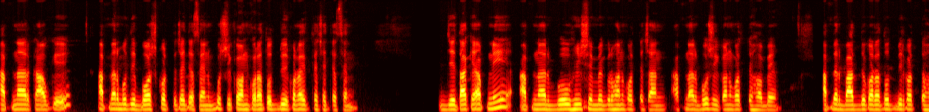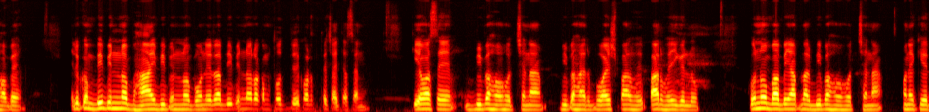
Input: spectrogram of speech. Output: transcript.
আপনার কাউকে আপনার মধ্যে বস করতে চাইতেছেন, বশীকরণ করা, তদবির করাইতে চাইতেছেন, যে তাকে আপনি আপনার বউ হিসেবে গ্রহণ করতে চান, আপনার বশীকরণ করতে হবে, আপনার বাধ্য করা, তদবির করতে হবে। এরকম বিভিন্ন ভাই, বিভিন্ন বোনেরা বিভিন্ন রকম তদবির করতে চাইতেছেন। কেউ আছে, বিবাহ হচ্ছে না, বিবাহের বয়স পার পার হয়ে গেল। কোনোভাবে আপনার বিবাহ হচ্ছে না। অনেকের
